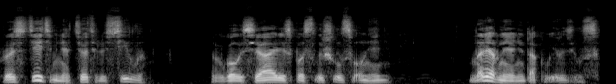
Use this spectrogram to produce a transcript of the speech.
«Простите меня, тетя Люсила». В голосе Айрис послышалось волнение. Наверное, я не так выразился.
